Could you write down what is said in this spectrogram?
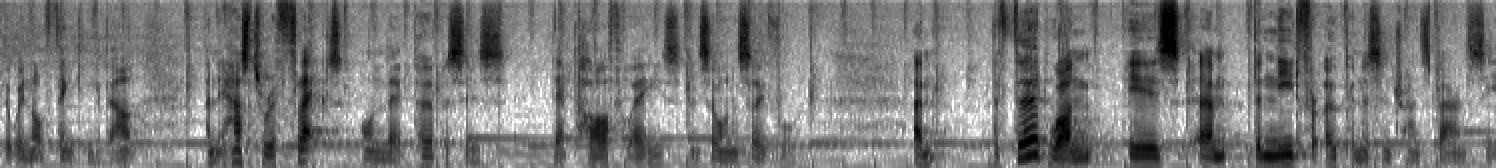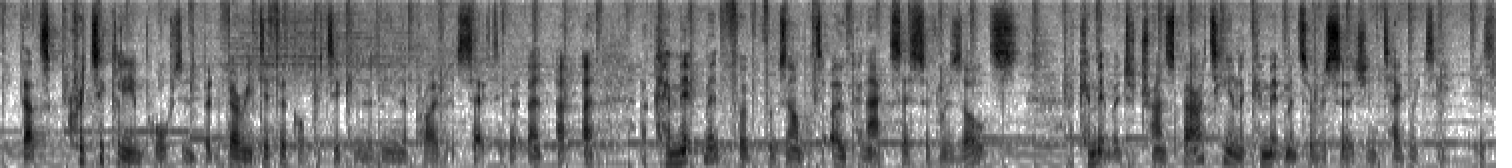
that we're not thinking about. And it has to reflect on their purposes, their pathways, and so on and so forth. Um, the third one is um, the need for openness and transparency. That's critically important, but very difficult, particularly in the private sector. But a, a, a commitment, for, for example, to open access of results, a commitment to transparency and a commitment to research integrity is,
